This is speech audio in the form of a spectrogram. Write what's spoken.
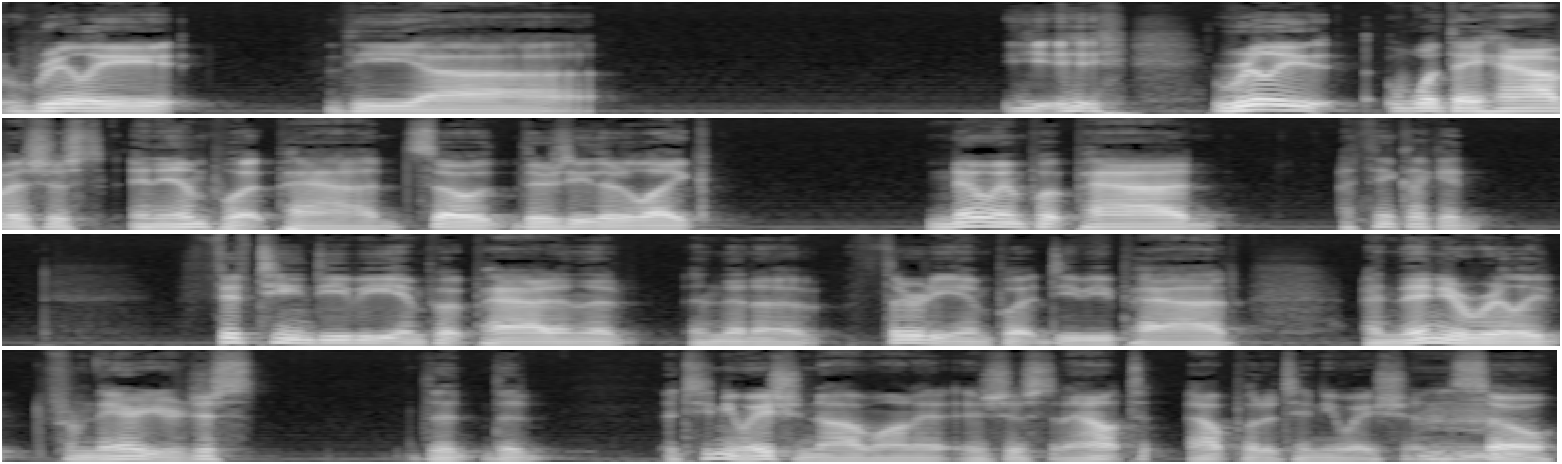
really the uh, really what they have is just an input pad. So there's either like no input pad, I think like a 15 dB input pad and the and then a 30 input dB pad, and then you're really from there you're just the the attenuation knob on it is just an out output attenuation. So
